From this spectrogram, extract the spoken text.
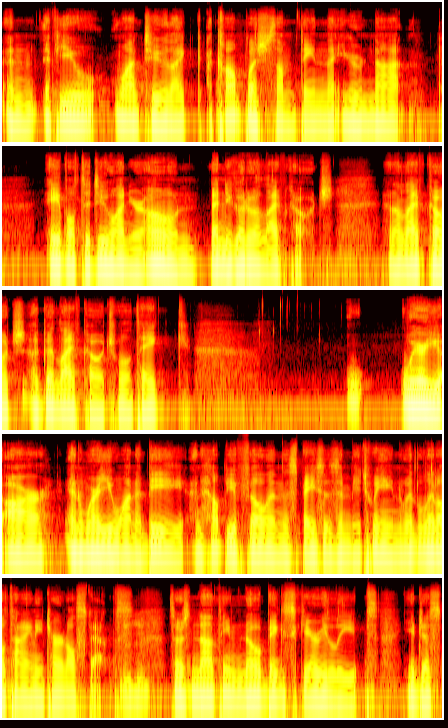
And if you want to like accomplish something that you're not able to do on your own, then you go to a life coach. And a life coach, a good life coach will take where you are and where you want to be and help you fill in the spaces in between with little tiny turtle steps. Mm-hmm. So there's nothing, no big scary leaps. You just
